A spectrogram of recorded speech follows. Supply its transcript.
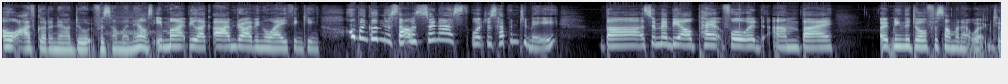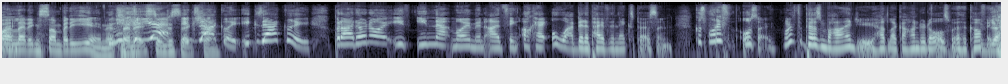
oh, I've got to now do it for someone else. It might be like, I'm driving away thinking, oh my goodness, that was so nice what just happened to me. But so maybe I'll pay it forward um, by opening the door for someone at work today. By letting somebody in at the next yeah, intersection. exactly, exactly. But I don't know if in that moment I'd think, okay, oh, I better pay for the next person. Because what if also, what if the person behind you had like hundred dollars worth of coffee?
